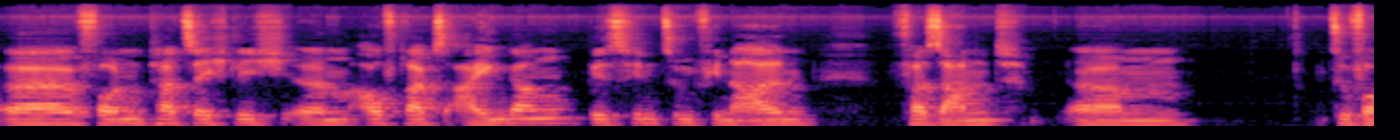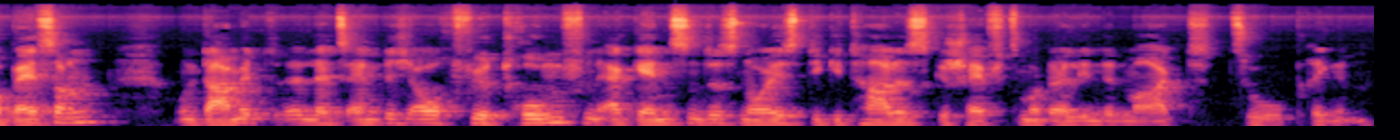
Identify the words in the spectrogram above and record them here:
äh, von tatsächlich ähm, Auftragseingang bis hin zum finalen Versand ähm, zu verbessern und damit äh, letztendlich auch für Trumpf ein ergänzendes neues digitales Geschäftsmodell in den Markt zu bringen.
